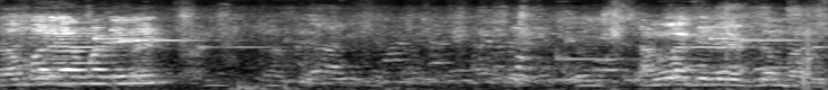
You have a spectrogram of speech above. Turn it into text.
नंबर यार ಮಾಡಿರಿ चांगला केलं एकदम भारी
